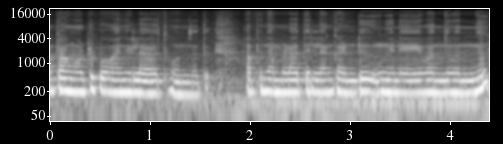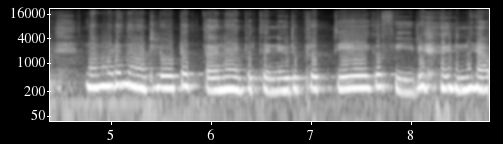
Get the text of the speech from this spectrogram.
അപ്പോൾ അങ്ങോട്ട് പോകാനുള്ളതാണ് തോന്നുന്നത്. അപ്പോൾ നമ്മളതെല്ലാം കണ്ട് ഇങ്ങനെ വന്ന് വന്ന് നമ്മുടെ നാട്ടിലോട്ട് എത്താനായപ്പോൾ തന്നെ ഒരു പ്രത്യേക ഫീൽ ഞാൻ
